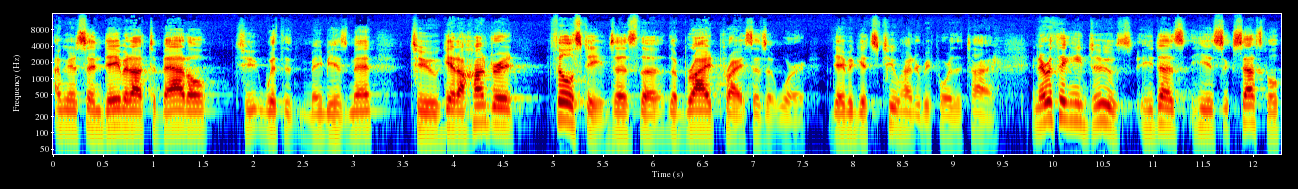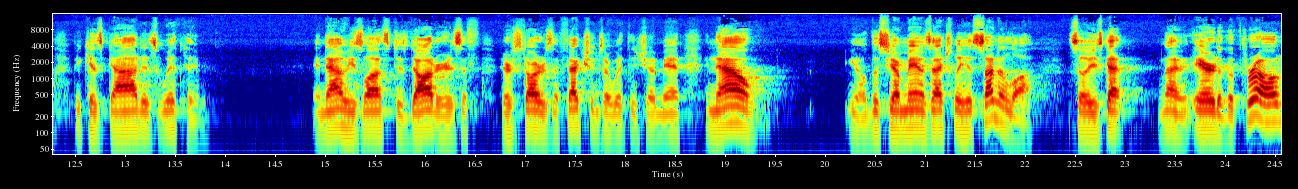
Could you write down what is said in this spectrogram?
I'm going to send David out to battle to, with maybe his men to get 100 Philistines as the, the bride price, as it were. David gets 200 before the time. And everything he does, he does, he is successful because God is with him. And now he's lost his daughter. His, his daughter's affections are with this young man. And now, you know, this young man is actually his son-in-law. So he's got not an heir to the throne,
